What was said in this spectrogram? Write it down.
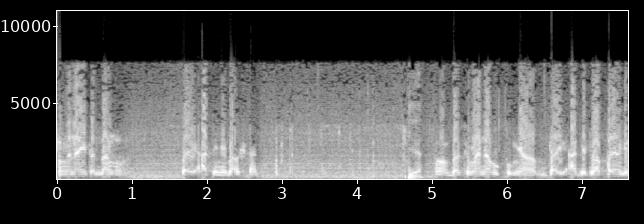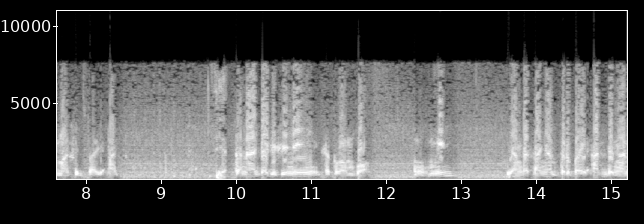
mengenai tentang bayat ini, Pak Ustaz. Ya. Oh, bagaimana hukumnya bayat itu apa yang dimaksud bayat? Ya. Karena ada di sini sekelompok mukmin yang katanya berbaiat dengan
